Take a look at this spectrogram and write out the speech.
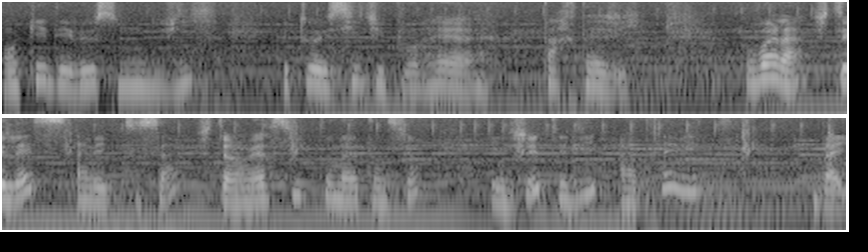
manquer des leçons de vie que toi aussi tu pourrais euh, partager. Voilà, je te laisse avec tout ça. Je te remercie de ton attention et je te dis à très vite. Bye.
